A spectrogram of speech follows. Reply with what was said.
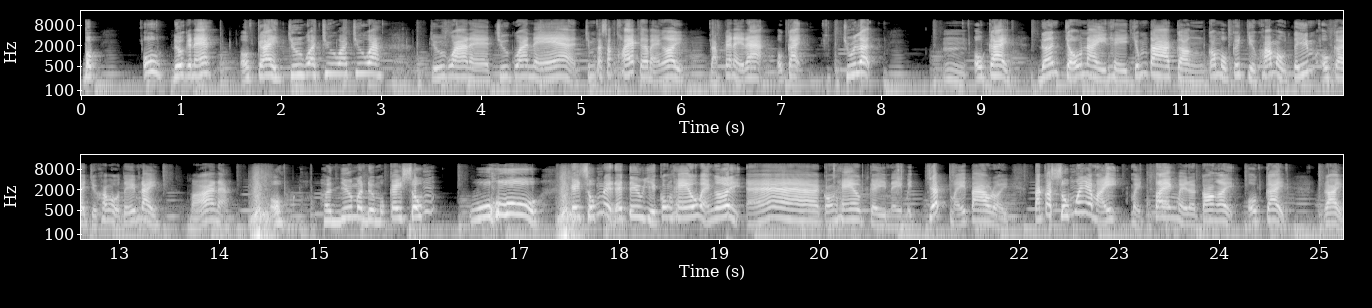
Bụp. Ô được rồi nè. Ok chưa qua chưa qua chưa qua. Chưa qua nè chưa qua nè. Chúng ta sắp thoát rồi bạn ơi. Đập cái này ra. Ok chui lên. Ừ ok. Đến chỗ này thì chúng ta cần có một cái chìa khóa màu tím. Ok chìa khóa màu tím đây. Mở ra nè. Ồ hình như mình được một cây súng. Wow, cây súng này để tiêu diệt con heo bạn ơi. À con heo kỳ này mày chết mày tao rồi. Tao có súng á nha mày. Mày toan mày rồi con ơi. Ok. Rồi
